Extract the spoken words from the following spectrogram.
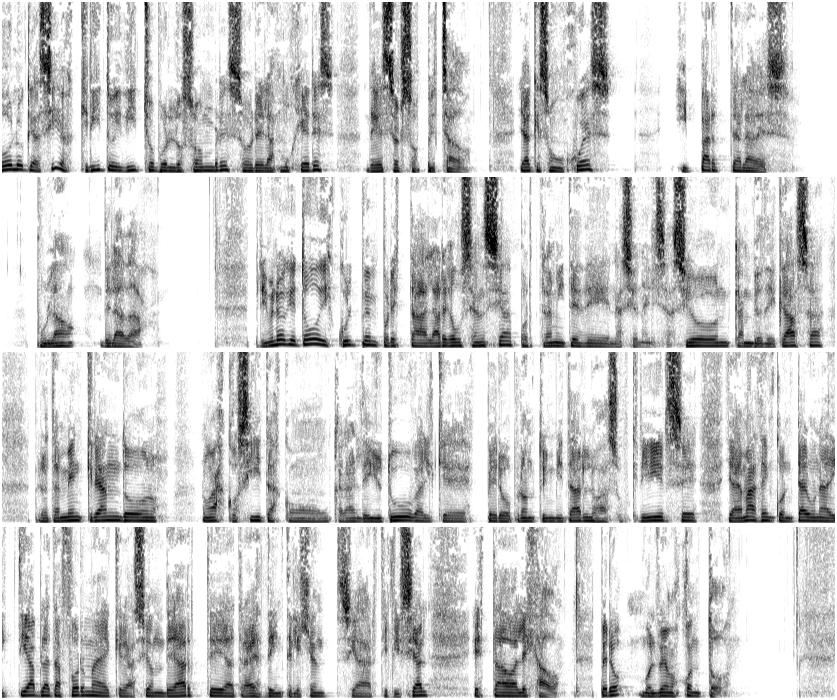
todo lo que ha sido escrito y dicho por los hombres sobre las mujeres debe ser sospechado, ya que son juez y parte a la vez. Poulain de la Dar. Primero que todo, disculpen por esta larga ausencia, por trámites de nacionalización, cambios de casa, pero también creando nuevas cositas como un canal de YouTube al que espero pronto invitarlos a suscribirse y además de encontrar una adictiva plataforma de creación de arte a través de inteligencia artificial, he estado alejado. Pero volvemos con todo.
